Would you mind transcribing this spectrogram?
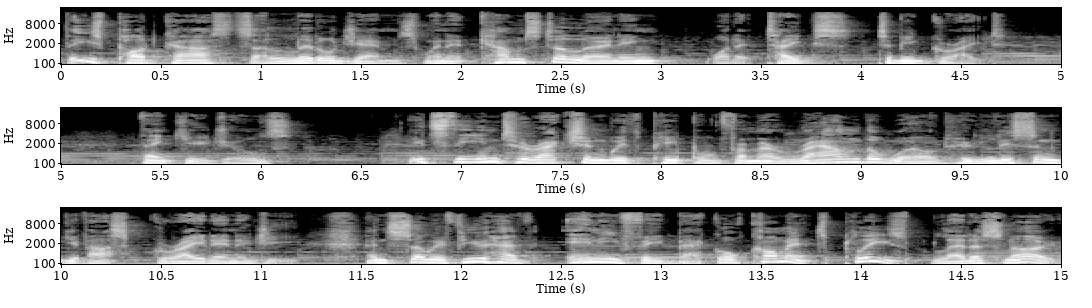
These podcasts are little gems when it comes to learning what it takes to be great. Thank you, Jules. It's the interaction with people from around the world who listen give us great energy. And so if you have any feedback or comments, please let us know.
